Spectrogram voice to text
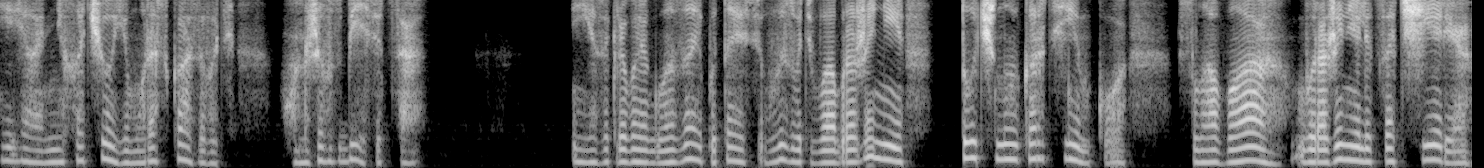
«Я не хочу ему рассказывать. Он же взбесится». Я закрываю глаза и пытаюсь вызвать в воображении точную картинку — Слова, выражение лица Черри.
